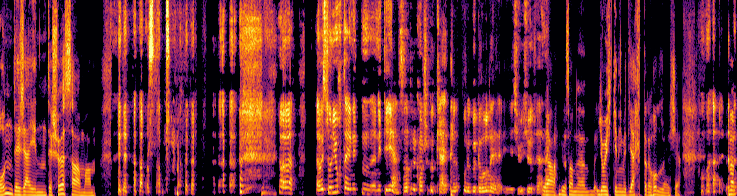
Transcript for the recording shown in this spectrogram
Åndegeinen til sjøsamene. ja, sant. ja, hvis du hadde gjort det i 1991, så hadde det kanskje gått greit, men jeg tror det går dårlig i 2023. Ja, det er sånn uh, Joiken i mitt hjerte, det holder ikke. Men,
